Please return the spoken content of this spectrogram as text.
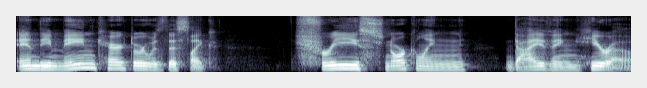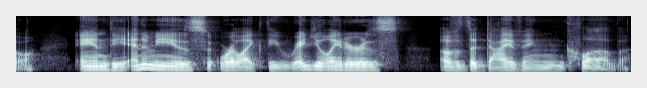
And the main character was this like free snorkeling diving hero. And the enemies were like the regulators of the diving club.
